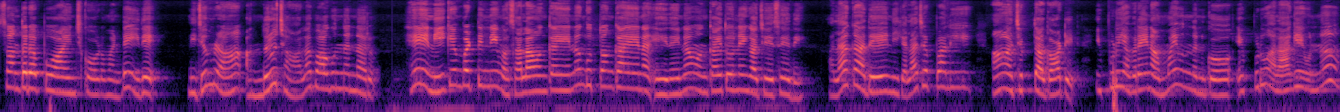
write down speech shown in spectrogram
సొంత డప్పు వాయించుకోవడం అంటే ఇదే. నిజంరా? అందరూ చాలా బాగుందన్నారు. హే నీకేం పట్టింది? మసాలా వంకాయ అయినా గుత్తొంకాయ అయినా ఏదైనా వంకాయతోనేగా చేసేది. అలా కాదే నీకు ఎలా చెప్పాలి? ఆ చెప్తా గాట్ ఇట్ ఇప్పుడు ఎవరైనా అమ్మాయి ఉందనుకో ఎప్పుడు అలాగే ఉన్నా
